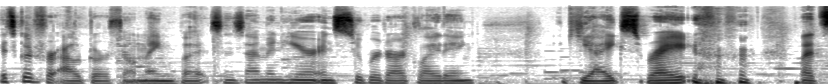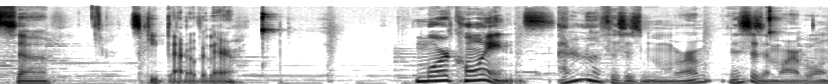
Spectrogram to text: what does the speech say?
It's good for outdoor filming, but since I'm in here in super dark lighting, yikes, right? let's uh, let's keep that over there. More coins. I don't know if this is mar- this isn't marble.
